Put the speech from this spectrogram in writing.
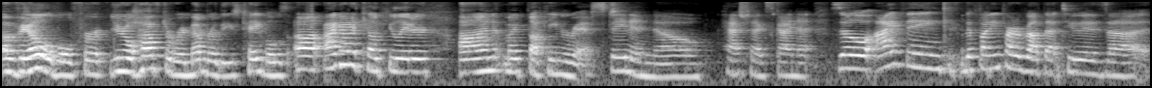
available for, you'll have to remember these tables. Uh, I got a calculator on my fucking wrist. They didn't know. Hashtag Skynet. So I think the funny part about that too is uh,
